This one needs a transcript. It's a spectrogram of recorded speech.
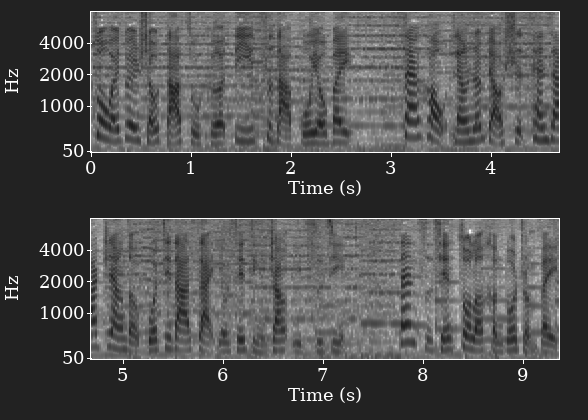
作为对手打组合第一次打柏油杯。赛后，两人表示参加这样的国际大赛有些紧张与刺激，但此前做了很多准备，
